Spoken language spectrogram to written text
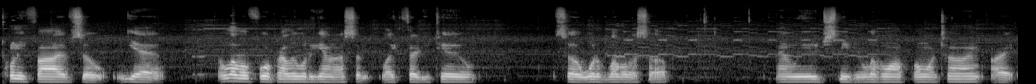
25, so yeah, a level 4 probably would have given us a, like 32. So it would have leveled us up. And we just need to level up one more time. Alright.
